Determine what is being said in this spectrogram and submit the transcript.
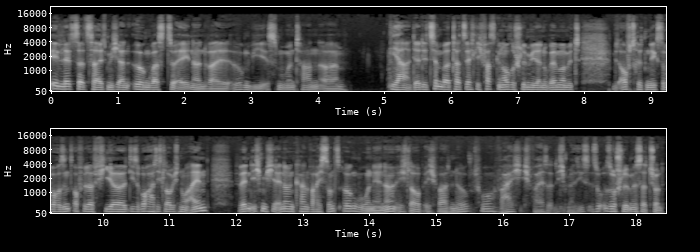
in letzter Zeit mich an irgendwas zu erinnern, weil irgendwie ist momentan ähm, ja, der Dezember tatsächlich fast genauso schlimm wie der November mit, mit Auftritten. Nächste Woche sind es auch wieder vier. Diese Woche hatte ich, glaube ich, nur einen. Wenn ich mich erinnern kann, war ich sonst irgendwo? Nee, ne? Ich glaube, ich war nirgendwo. War ich? Ich weiß es nicht mehr. Siehst, so, so schlimm ist das schon.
